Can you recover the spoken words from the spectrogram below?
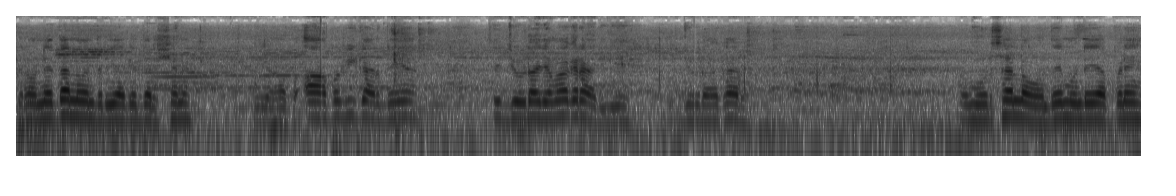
ਕਰਾਉਨੇ ਤੁਹਾਨੂੰ ਅੰਦਰ ਜਾ ਕੇ ਦਰਸ਼ਨ। ਤੇ ਆਪ ਆਪ ਵੀ ਕਰਦੇ ਆ ਤੇ ਜੋੜਾ ਜਮਾ ਕਰਾ ਦਈਏ, ਜੋੜਾ ਘਰ। ਉਹ ਮੋਟਰਸਾਈਕਲ ਆਉਂਦੇ ਮੁੰਡੇ ਆਪਣੇ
